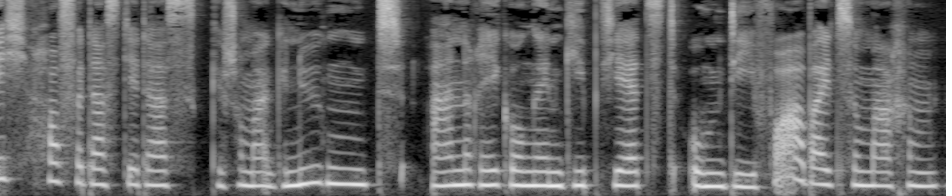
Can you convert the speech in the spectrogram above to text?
Ich hoffe, dass dir das schon mal genügend Anregungen gibt jetzt, um die Vorarbeit zu machen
